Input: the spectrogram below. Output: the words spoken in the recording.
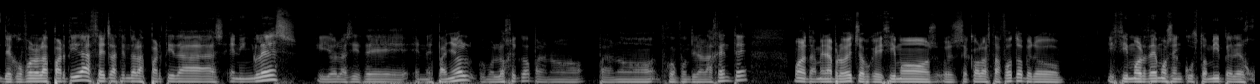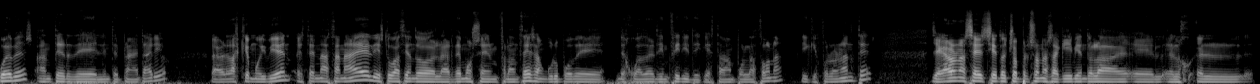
de cómo fueron las partidas. Zech haciendo las partidas en inglés y yo las hice en español, como es lógico, para no, para no confundir a la gente. Bueno, también aprovecho porque hicimos, pues se cola esta foto, pero hicimos demos en Custom el jueves, antes del Interplanetario. La verdad es que muy bien. Este es Nathanael y estuvo haciendo las demos en francés a un grupo de, jugadores de Infinity que estaban por la zona y que fueron antes. Llegaron a ser 7-8 personas aquí viendo la, el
